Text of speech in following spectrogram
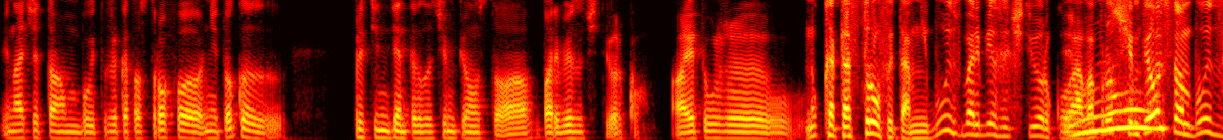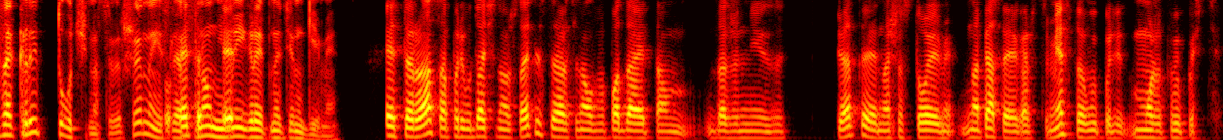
Иначе там будет уже катастрофа не только в претендентах за чемпионство, а в борьбе за четверку. А это уже... Ну, катастрофы там не будет в борьбе за четверку, а вопрос ну... с чемпионством будет закрыт точно совершенно, если это, Арсенал не это, выиграет на Тенгеме. Это раз, а при удачном обстоятельстве Арсенал выпадает там даже не за пятое, на шестое, на пятое, кажется, место выпадет, может выпасть.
